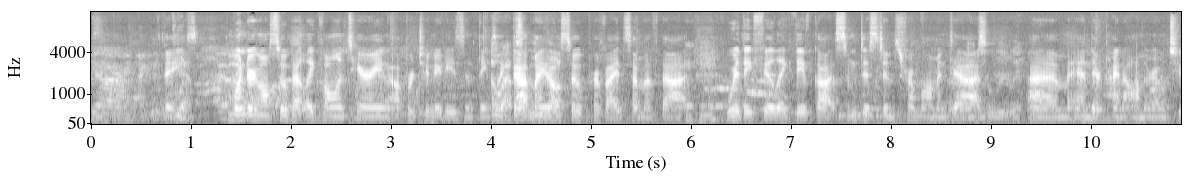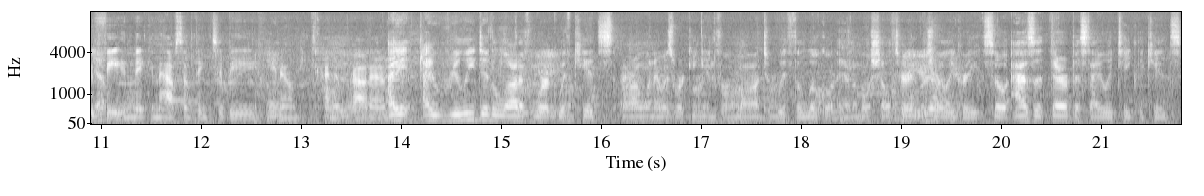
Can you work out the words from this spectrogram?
Yeah. I'm wondering also about like volunteering opportunities and things Oh, like that might. Mm-hmm. also provide some of that where they feel like they've got some distance from mom and dad Absolutely. um, and they're kind of on their own two Yep. feet and they can have something to be you know kind of proud of I, I really did a lot of work with kids uh, when I was working in Vermont with the local animal shelter. It was really great. So as a therapist, I would take the kids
